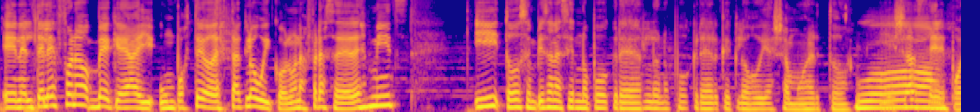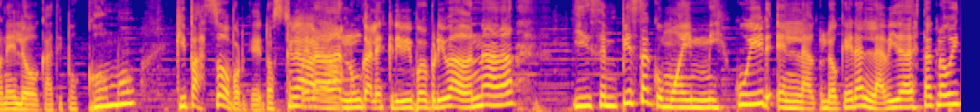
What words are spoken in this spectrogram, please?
en el teléfono ve que hay un posteo de esta Chloe con una frase de The Smiths. Y todos empiezan a decir, no puedo creerlo, no puedo creer que Chloe haya muerto. Wow. Y ella se pone loca, tipo, ¿cómo? ¿Qué pasó? Porque no supe Claro. nada, nunca le escribí por privado, nada. y se empieza como a inmiscuir en la- lo que era la vida de esta Chloe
